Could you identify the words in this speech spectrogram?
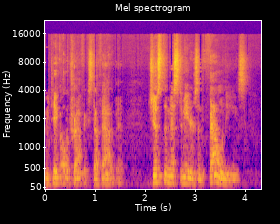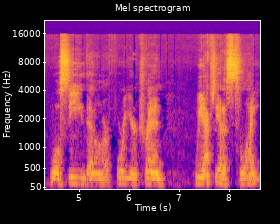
We take all the traffic stuff out of it. Just the misdemeanors and felonies, we'll see that on our four-year trend, we actually had a slight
